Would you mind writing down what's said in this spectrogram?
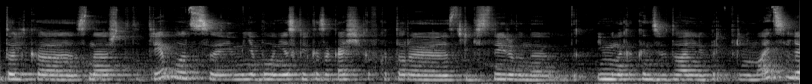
только знаю, что это требуется, и у меня было несколько заказчиков, которые зарегистрированы именно как индивидуальные предприниматели.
